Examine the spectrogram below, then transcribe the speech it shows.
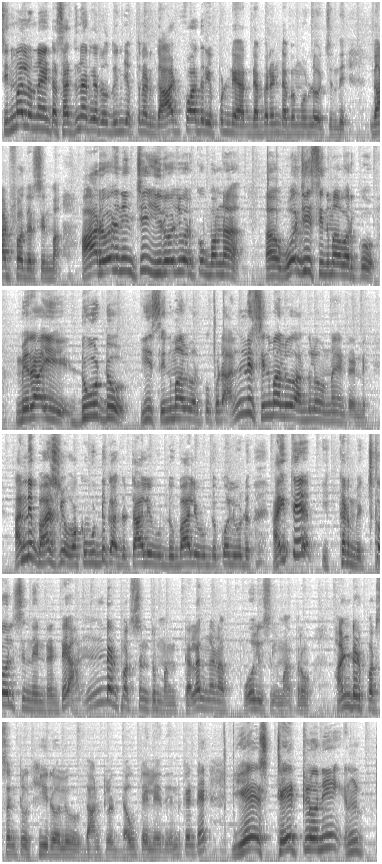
సినిమాలు ఉన్నాయంట. సజ్జనార్ గారు ఉదయం చెప్తున్నాడు గాడ్ ఫాదర్ ఎప్పుడు డెబ్బై రెండు డెబ్బై మూడులో వచ్చింది. గాడ్ ఫాదర్ సినిమా. ఆ రోజు నుంచి ఈ రోజు వరకు మొన్న ఓజీ సినిమా వరకు మిరాయి డూడు ఈ సినిమాల వరకు కూడా అన్ని సినిమాలు అందులో ఉన్నాయంటండి. అన్ని భాషలు ఒక వుడ్ కాదు టాలీవుడ్ బాలీవుడ్ కోలీవుడ్. అయితే ఇక్కడ మెచ్చుకోవాల్సింది ఏంటంటే హండ్రెడ్ పర్సెంట్ మన తెలంగాణ పోలీసులు మాత్రం హండ్రెడ్ పర్సెంట్ హీరోలు దాంట్లో డౌటే లేదు. ఎందుకంటే ఏ స్టేట్లోని ఇంత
